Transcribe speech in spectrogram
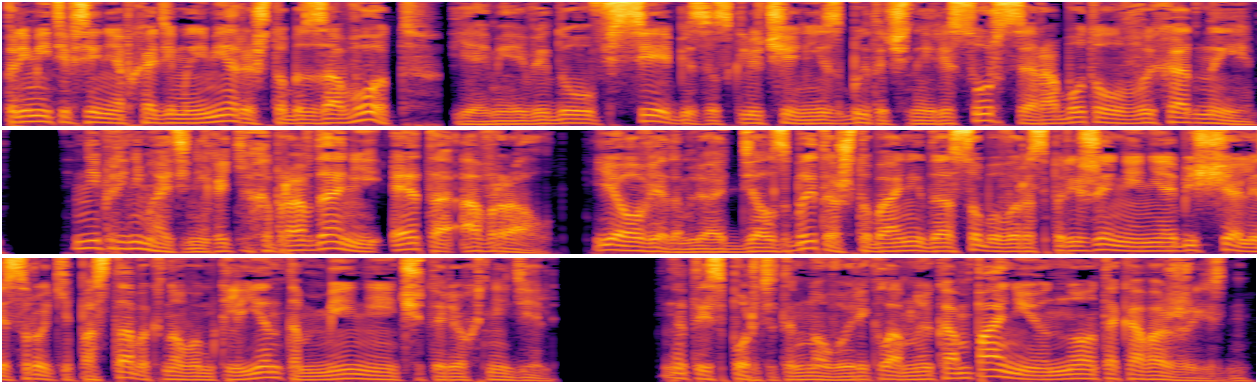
примите все необходимые меры, чтобы завод, я имею в виду все без исключения избыточные ресурсы, работал в выходные. Не принимайте никаких оправданий, это аврал. Я уведомлю отдел сбыта, чтобы они до особого распоряжения не обещали сроки поставок новым клиентам менее четырех недель. Это испортит им новую рекламную кампанию, но такова жизнь.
